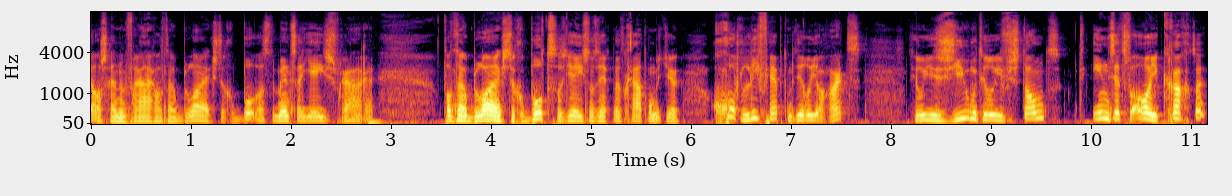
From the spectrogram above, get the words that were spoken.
Als hij hem vragen wat nou het belangrijkste gebod, als de mensen aan Jezus vragen, wat nou het belangrijkste gebod, als Jezus dan zegt, dat gaat om dat je God lief hebt met heel je hart, met heel je ziel, met heel je verstand, met inzet van al je krachten.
